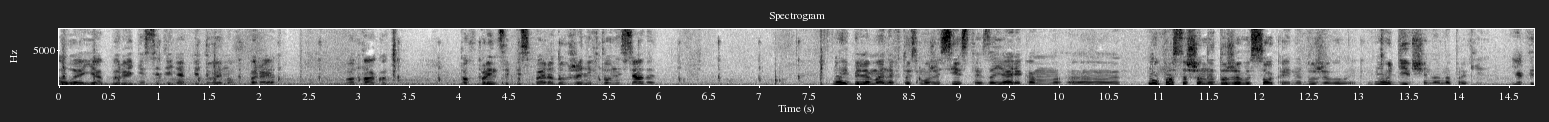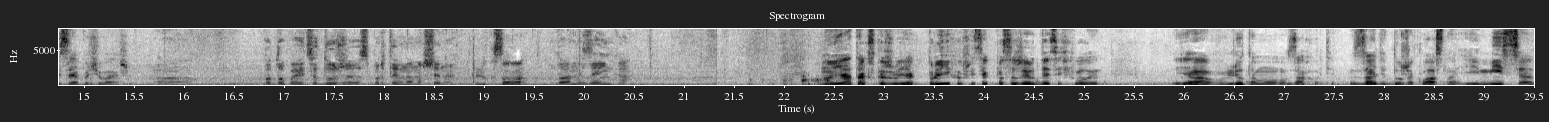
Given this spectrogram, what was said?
але я переднє сидіння підвинув вперед. Отак от. То в принципі спереду вже ніхто не сяде. Ну і біля мене хтось може сісти за Яриком. Е, ну просто що не дуже високий, не дуже великий. Ну, дівчина, наприклад. Як ти себе почуваєш? Подобається дуже спортивна машина. Люксова? Да, низенька. Ну я так скажу, як проїхавшись як пасажир 10 хвилин, я в лютому захваті. Ззаді дуже класно і місця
